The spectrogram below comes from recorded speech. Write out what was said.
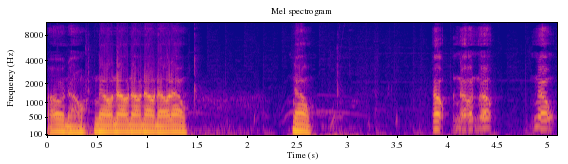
Oh no, no, no, no, no, no, no. No. No, no, no, no.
